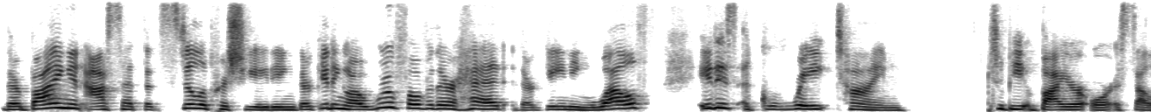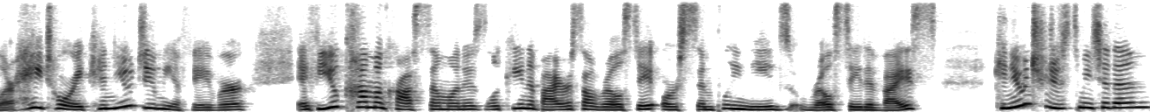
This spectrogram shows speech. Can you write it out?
They're buying an asset that's still appreciating. They're getting a roof over their head. They're gaining wealth. It is a great time to be a buyer or a seller. Hey, Tori, can you do me a favor? If you come across someone who's looking to buy or sell real estate or simply needs real estate advice, can you introduce me to them?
